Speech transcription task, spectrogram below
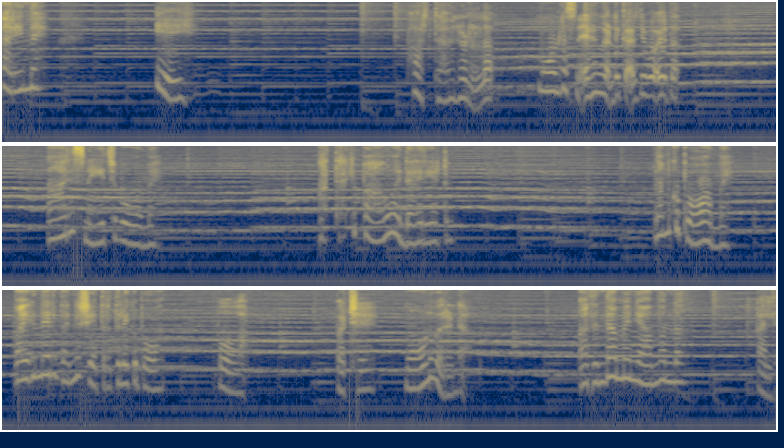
കരയുന്നേ? ഏയ്. ഭർത്താവിനോടുള്ള മോളുടെ സ്നേഹം കണ്ട് കരഞ്ഞു പോയതാ. ആര് സ്നേഹിച്ചു പോവുമേ അത്രയ്ക്ക് പാവം എന്റെ ഹരിയേട്ടൻ. നമുക്ക് പോവാം അമ്മേ. വൈകുന്നേരം തന്നെ ക്ഷേത്രത്തിലേക്ക് പോവാം. പോവാം. പക്ഷേ മോൾ വരണ്ട. അതെന്താ അമ്മേ ഞാൻ വന്ന? അല്ല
